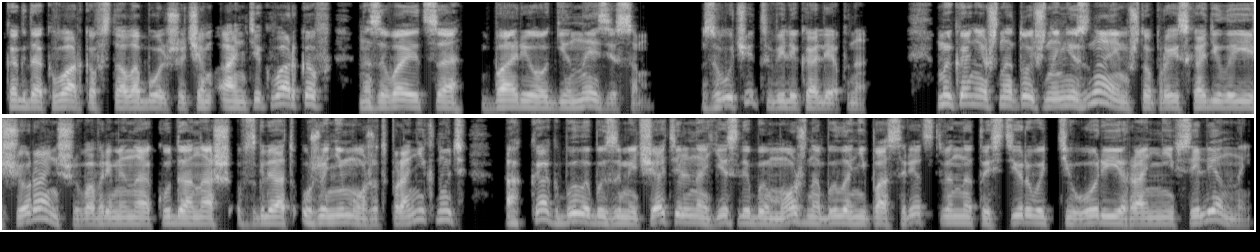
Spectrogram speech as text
когда кварков стало больше, чем антикварков, называется бариогенезисом. Звучит великолепно. Мы, конечно, точно не знаем, что происходило еще раньше, во времена, куда наш взгляд уже не может проникнуть, а как было бы замечательно, если бы можно было непосредственно тестировать теории ранней Вселенной.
